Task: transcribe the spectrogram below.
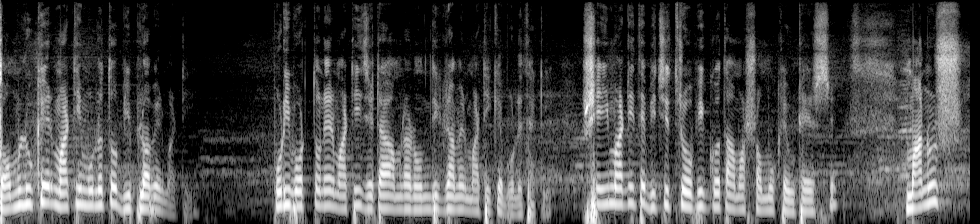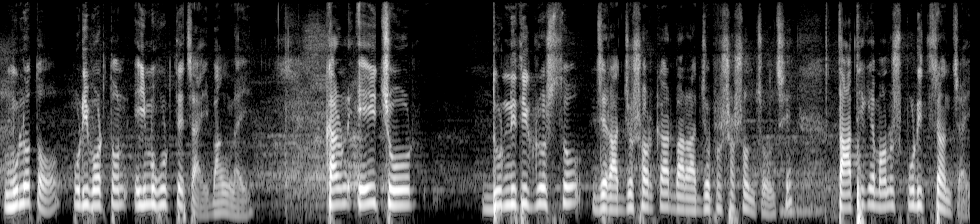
তমলুকের মাটি মূলত বিপ্লবের মাটি পরিবর্তনের মাটি যেটা আমরা নন্দীগ্রামের মাটিকে বলে থাকি। সেই মাটিতে বিচিত্র অভিজ্ঞতা আমার সম্মুখে উঠে এসছে। মানুষ মূলত পরিবর্তন এই মুহূর্তে চায় বাংলায়। কারণ এই চোর, দুর্নীতিগ্রস্ত যে রাজ্য সরকার বা রাজ্য প্রশাসন চলছে, তা থেকে মানুষ পরিত্রাণ চায়।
